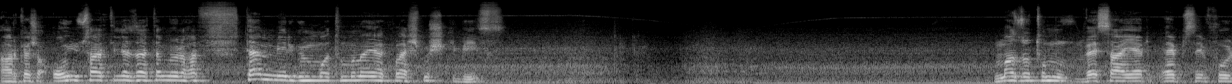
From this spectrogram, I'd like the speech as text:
arkadaşlar oyun saatiyle zaten böyle hafiften bir gün batımına yaklaşmış gibiyiz. Mazotumuz vesaire hepsi full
